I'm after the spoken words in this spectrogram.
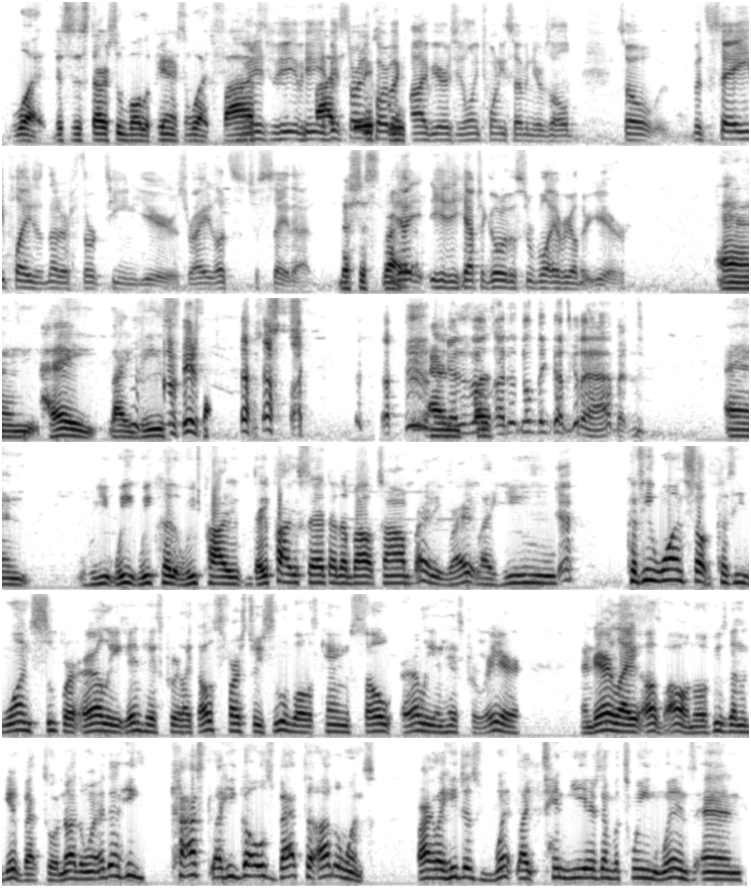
what? This is his third Super Bowl appearance in what five? he's, he, five been starting years, quarterback five years. He's only 27 years old. So, but say he plays another 13 years, right? Let's just say that. That's just right. Yeah, you have to go to the Super Bowl every other year. And hey, like these. I mean, And I, just don't, I just don't think that's gonna happen. and we we we could we probably they probably said that about Tom Brady, right? Like you, Yeah. Because he won so because he won super early in his career. Like those first three Super Bowls came so early in his career, and they're like, oh, I don't know if he's gonna get back to another one. And then he const like he goes back to other ones, right? Like he just went like ten years in between wins, and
